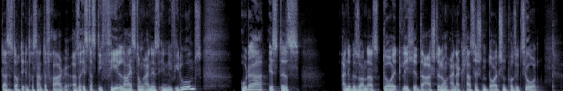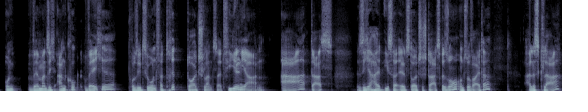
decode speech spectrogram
Das ist doch die interessante Frage. Also ist das die Fehlleistung eines Individuums oder ist es eine besonders deutliche Darstellung einer klassischen deutschen Position? Und wenn man sich anguckt, welche Position vertritt Deutschland seit vielen Jahren. A, das, Sicherheit Israels deutsche Staatsräson und so weiter. Alles klar.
